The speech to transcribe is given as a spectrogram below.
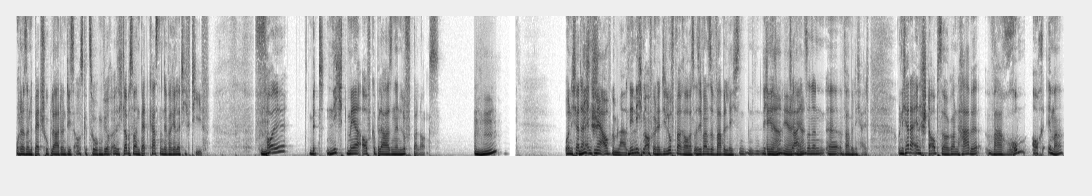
oder so eine Bettschublade und die ist ausgezogen. Also ich glaube, es war ein Bettkasten und der war relativ tief. Voll mit nicht mehr aufgeblasenen Luftballons. Mhm. Und ich hatte einen Nicht mehr aufgeblasen. Nee, nicht mehr aufgeblasen. Die Luft war raus. Also die waren so wabbelig. Nicht mehr Ja, so ja, klein, ja. sondern äh, wabbelig halt. Und ich hatte einen Staubsauger und habe, warum auch immer,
